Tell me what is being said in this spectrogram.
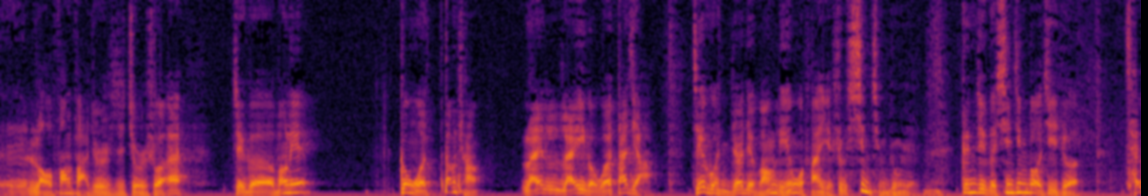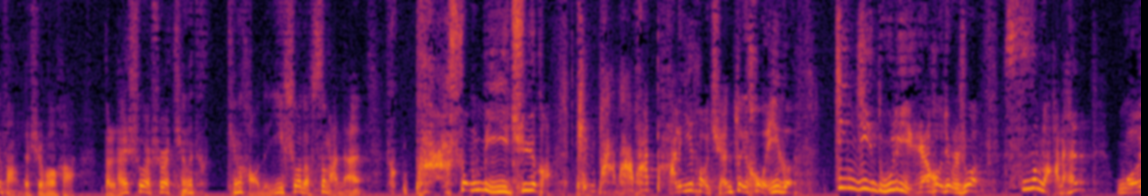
呃老方法就是就是说，哎，这个王林跟我当场来来一个，我要打假。结果你知道这王林，我发现也是个性情中人，跟这个新京报记者采访的时候哈，本来说着说着挺挺好的，一说到司马南，啪双臂一屈哈，噼啪啪啪打了一套拳，最后一个金鸡独立，然后就是说司马南。我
